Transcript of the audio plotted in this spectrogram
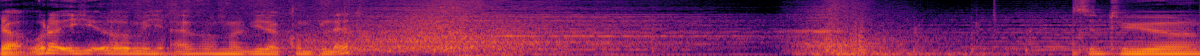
Tja, oder ich irre mich einfach mal wieder komplett. Diese Tür.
